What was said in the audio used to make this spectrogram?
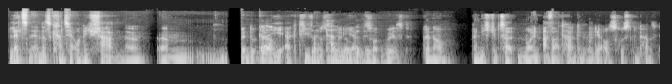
letzten Endes kann es ja auch nicht schaden, ne? ähm, wenn du genau. da eh aktiv Man bist und du eh zocken willst. Genau. Wenn nicht, gibt es halt einen neuen Avatar, den du dir ausrüsten kannst.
